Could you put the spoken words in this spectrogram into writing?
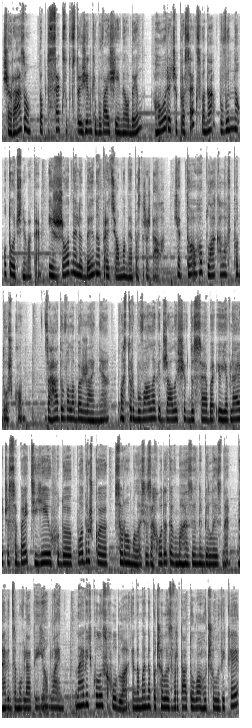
Щоразу, тобто секс в стої жінки буває ще й не один. Говорячи про секс, вона повинна уточнювати, і жодна людина при цьому не постраждала. Я довго плакала в подушку загадувала бажання, мастурбувала від жалощів до себе і, уявляючи себе тією худою подружкою, соромилася заходити в магазини білизни, навіть замовляти її онлайн. Навіть коли схудла, і на мене почали звертати увагу чоловіки,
